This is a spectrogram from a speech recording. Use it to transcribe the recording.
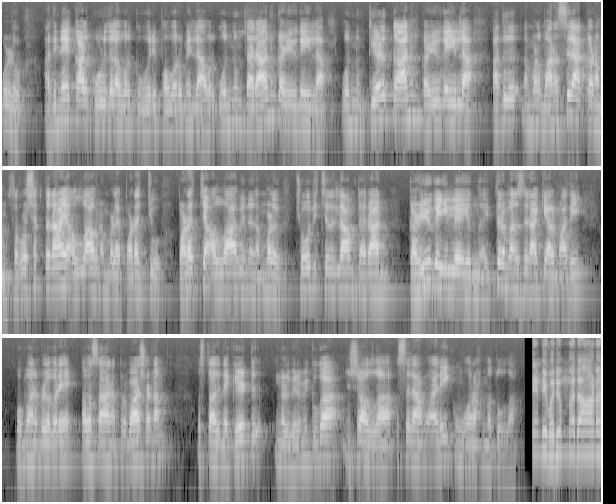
ഉള്ളൂ. അതിനേക്കാൾ കൂടുതൽ അവർക്ക് ഒരു പവറുമില്ല അവർക്ക് ഒന്നും തരാനും കഴിയുകയില്ല. ഒന്നും കേൾക്കാനും കഴിയുകയില്ല. അത് നമ്മൾ മനസ്സിലാക്കണം. സർവശക്തനായ അള്ളാഹു നമ്മളെ പടച്ചു. പടച്ച അള്ളാഹുവിന് നമ്മൾ ചോദിച്ചതെല്ലാം തരാൻ കഴിയുകയില്ലേ എന്ന് ഇത്ര മനസ്സിലാക്കിയാൽ മതി. ബഹുമാനമുള്ളവരെ അവസാന പ്രഭാഷണം ഉസ്താദിനെ കേട്ട് നിങ്ങൾ വിരമിക്കുക. ഇൻഷാ അല്ലാ അസ്സലാമു അലൈക്കും വേണ്ടി വരുന്നതാണ്.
